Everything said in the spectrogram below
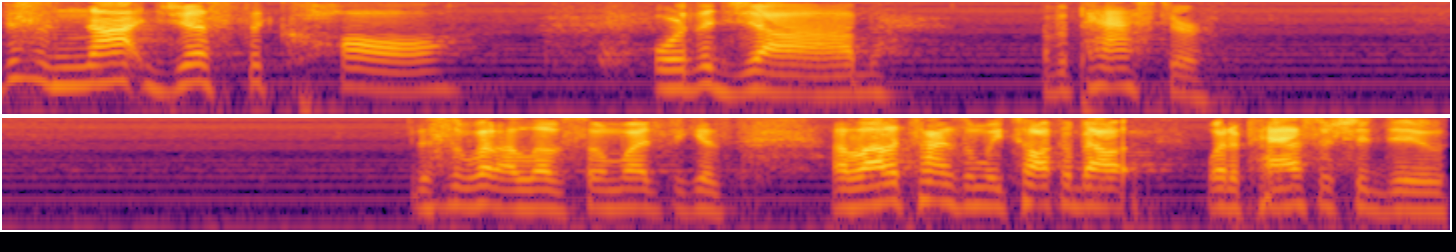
This is not just the call or the job of a pastor. This is what I love so much because a lot of times when we talk about what a pastor should do,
